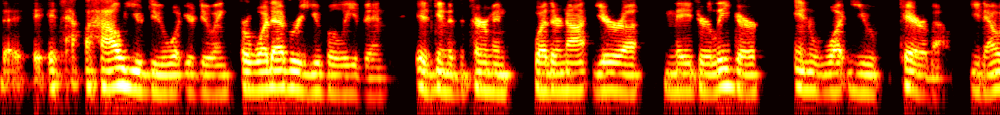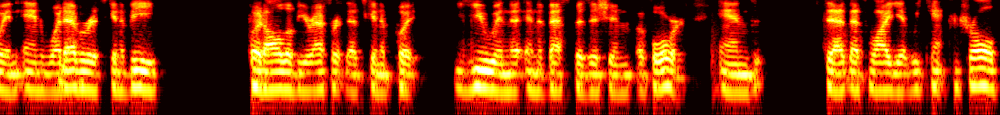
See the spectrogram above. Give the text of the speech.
it's how you do what you're doing for whatever you believe in is going to determine whether or not you're a major leaguer in what you care about you know, and and whatever it's going to be, put all of your effort that's going to put you in the in the best position forward. And that that's why yet we can't control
